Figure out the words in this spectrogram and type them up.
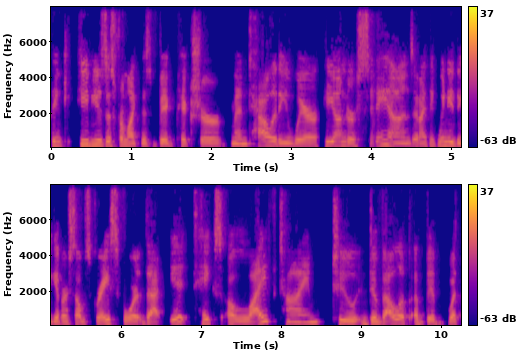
think he views us from like this big picture mentality where he understands and i think we need to give ourselves grace for that it takes a lifetime to develop a bib what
